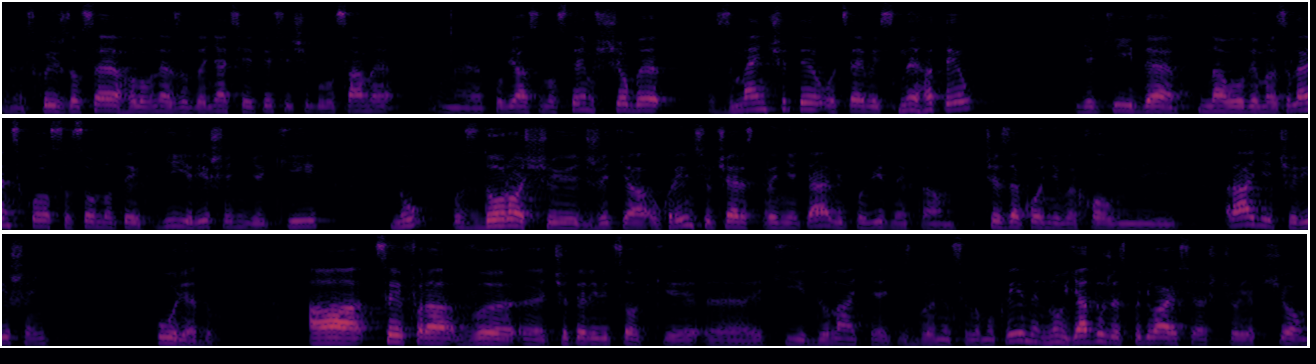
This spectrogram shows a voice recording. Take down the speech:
е, скоріш за все, головне завдання цієї тисячі було саме е, пов'язано з тим, щоб зменшити оцей весь негатив, який йде на Володимира Зеленського стосовно тих дій, рішень, які ну, здорожчують життя українців через прийняття відповідних там чи законів Верховної Раді, чи рішень уряду. А цифра в е, 4%, е, які донатять Збройним силам України, ну я дуже сподіваюся, що якщо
